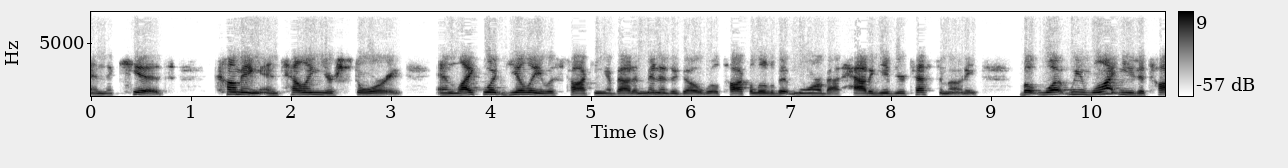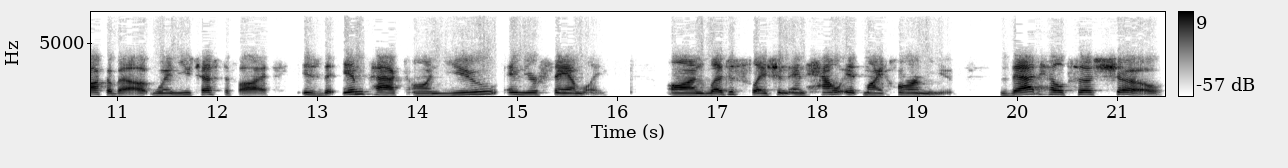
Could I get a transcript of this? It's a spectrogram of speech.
and the kids coming and telling your story. And like what Gilly was talking about a minute ago, we'll talk a little bit more about how to give your testimony. But what we want you to talk about when you testify is the impact on you and your family on legislation and how it might harm you. That helps us show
